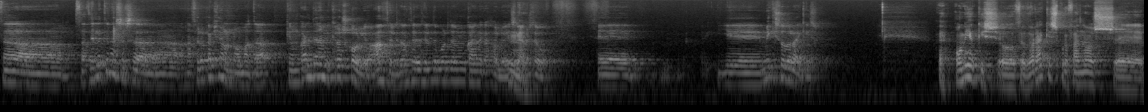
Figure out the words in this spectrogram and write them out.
θα, θα θέλετε να σας αναφέρω κάποια ονόματα και να μου κάνετε ένα μικρό σχόλιο. Αν θέλετε, αν θέλετε μπορείτε να μην μου κάνετε καθόλου. Έτσι, ναι. Ε, ε, Μίκης Θοδωράκης. Ε, ο Μίωκης ο Θεοδωράκης προφανώς ε,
